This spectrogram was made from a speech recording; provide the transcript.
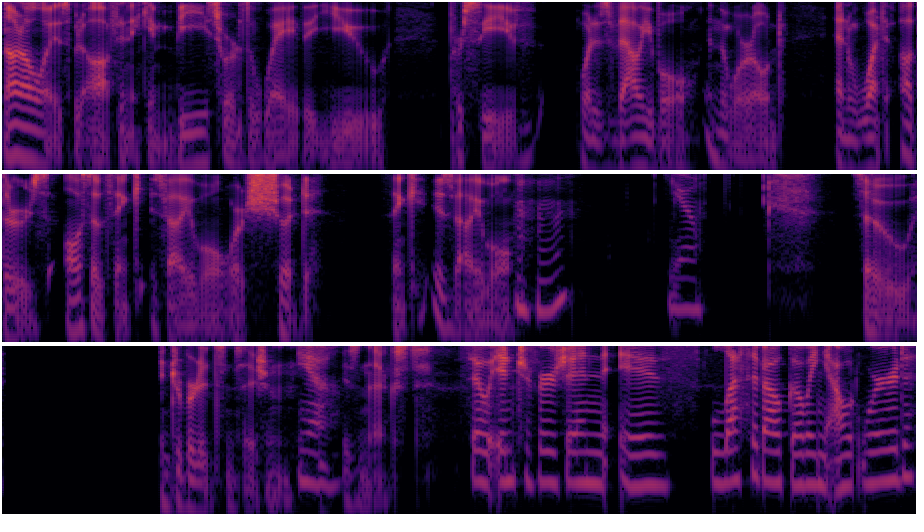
not always, but often it can be sort of the way that you perceive what is valuable in the world and what others also think is valuable or should think is valuable. Mhm. Yeah. So, introverted sensation Yeah. is next. So introversion is less about going outward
